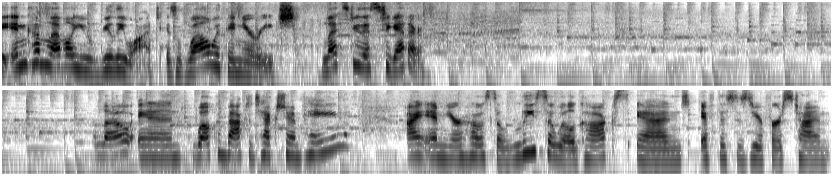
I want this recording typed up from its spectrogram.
The income level you really want is well within your reach. Let's do this together. Hello, and welcome back to Tech Champagne. I am your host, Alisa Wilcox. And if this is your first time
